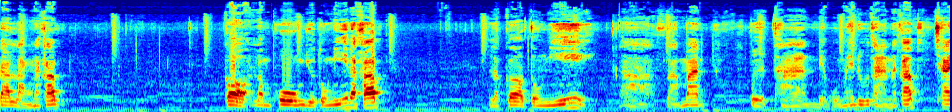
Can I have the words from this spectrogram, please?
ด้านหลังนะครับ ก็ลำโพงอยู่ตรงนี้นะครับ แล้วก็ตรงนี้อ่าสามารถเปิดฐาน เดี๋ยวผมให้ดูฐานนะครับ ใช้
